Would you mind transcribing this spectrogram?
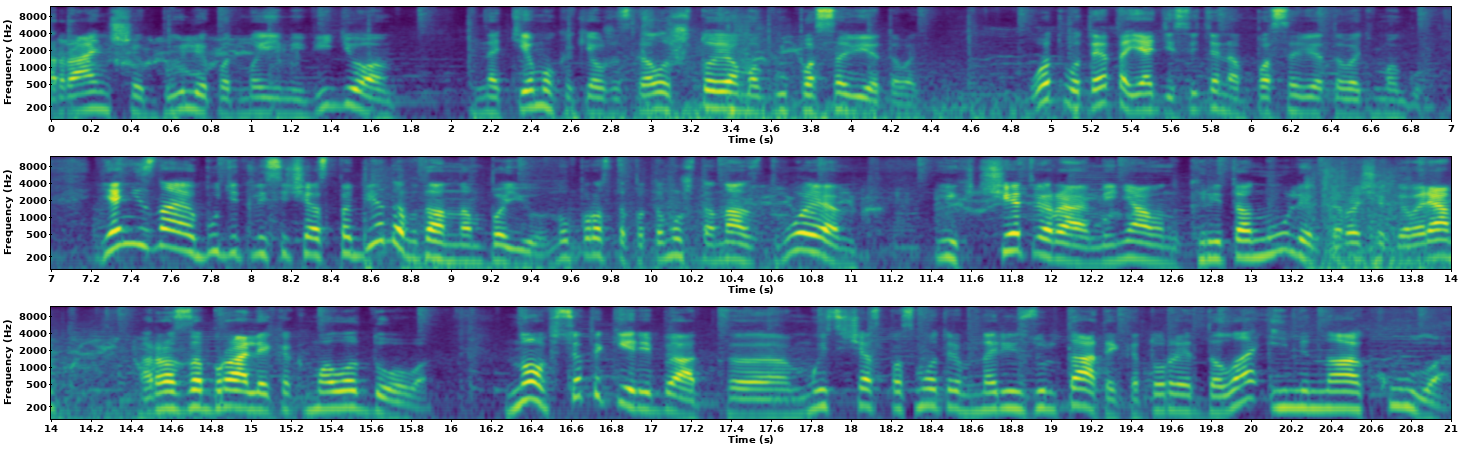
раньше были под моими видео на тему, как я уже сказал, что я могу посоветовать. Вот вот это я действительно посоветовать могу. Я не знаю, будет ли сейчас победа в данном бою. Ну, просто потому что нас двое, их четверо, меня вон кританули, короче говоря, разобрали как молодого. Но все-таки, ребят, э, мы сейчас посмотрим на результаты, которые дала именно Акула.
